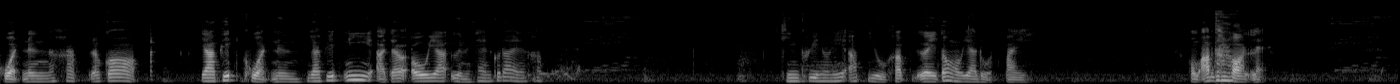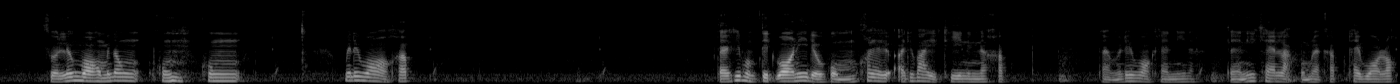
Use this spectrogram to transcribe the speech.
ขวดหนึ่งนะครับ แล้วก็ยาพิษขวดหนึ่งยาพิษนี่อาจจะเอายาอื่นแทนก็ได้นะครับ King Queen ตรงนี้อัพอยู่ครับเลยต้องเอายาโดดไป ผมอัพตลอดแหละ ส่วนเรื่องวอลคงไม่ต้องคงคงไม่ได้วอลครับ แต่ที่ผมติดวอลนี่เดี๋ยวผมค่อยอธิบายอีกทีนึงนะครับ แต่ไม่ได้วอลแคนนี้นะ แต่นี่แคนหลักผมแหละครับ ไทวอลล็อก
